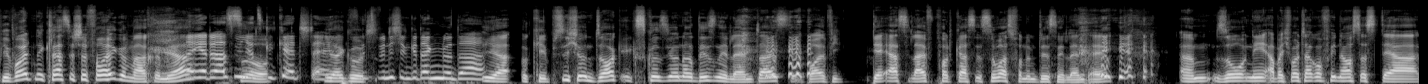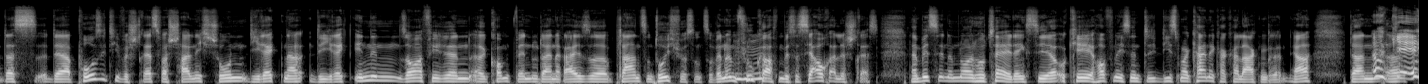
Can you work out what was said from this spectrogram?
wir wollten eine klassische Folge machen, ja? Naja, du hast mich So. jetzt gecatcht, ey. Ja, gut. Jetzt bin ich in Gedanken nur da. Ja, okay, Psycho und Dog Exkursion nach Disneyland. Da ist, boah, wie, der erste Live-Podcast ist sowas von einem Disneyland, ey. ähm, so, nee, aber ich wollte darauf hinaus, dass der, dass der positive Stress wahrscheinlich schon direkt nach, direkt in den Sommerferien äh, kommt, wenn du deine Reise planst und durchführst und so. Wenn du im Flughafen bist, ist ja auch alles Stress. Dann bist du in einem neuen Hotel, denkst dir, okay, hoffentlich sind die- diesmal keine Kakerlaken drin, ja. Dann Okay. äh,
